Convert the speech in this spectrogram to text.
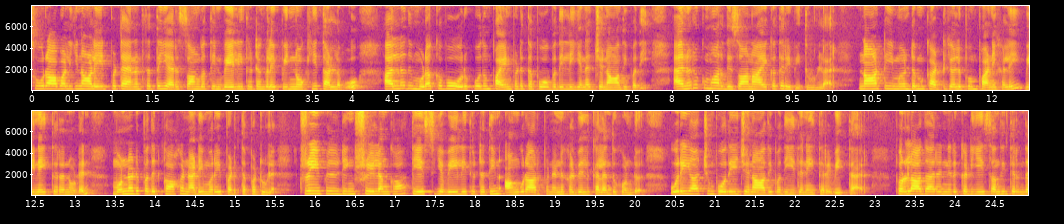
சூறாவளியினால் ஏற்பட்ட அனர்த்தத்தை அரசாங்கத்தின் வேலை திட்டங்களை பின்னோக்கி தள்ளவோ அல்லது முடக்கவோ ஒருபோதும் பயன்படுத்தப் போவதில்லை என ஜனாதிபதி அனுருகுமார் திசாநாயக்க தெரிவித்துள்ளார். நாட்டை மீண்டும் கட்டியெழுப்பும் பணிகளை வினைத்திறனுடன் முன்னெடுப்பதற்காக நடைமுறைப்படுத்தப்பட்டுள்ள ட்ரீ பில்டிங் ஸ்ரீலங்கா தேசிய வேலை திட்டத்தின் அங்குரார்ப்பண நிகழ்வில் கலந்து கொண்டு உரையாற்றும் போதே ஜனாதிபதி இதனை தெரிவித்தார். பொருளாதார நெருக்கடியை சந்தித்திருந்த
